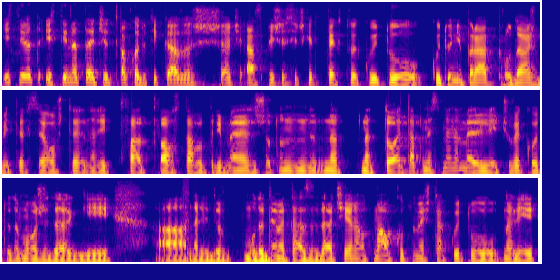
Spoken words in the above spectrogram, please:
Истината, истината е, че това, което ти казваш, че аз пиша всичките текстове, които, които ни правят продажбите, все още нали, това, това остава при мен, защото на, на, на този етап не сме намерили човек, който да може да ги, а, нали, да му дадем тази задача. Една от малкото неща, които нали,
